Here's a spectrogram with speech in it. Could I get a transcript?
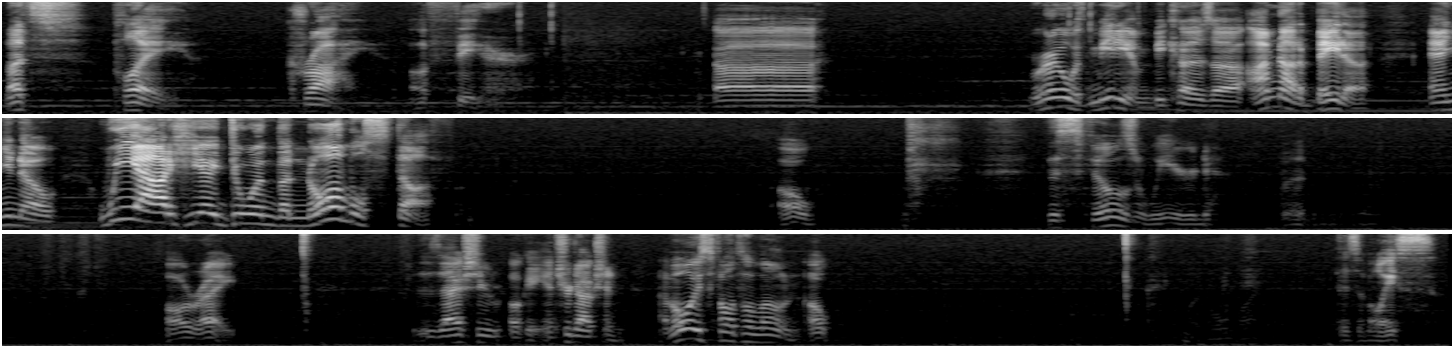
let's play Cry of Fear. Uh. We're gonna go with medium because uh, I'm not a beta, and you know we out here doing the normal stuff. Oh, this feels weird, but all right. This is actually okay. Introduction. I've always felt alone. Oh, there's a voice.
